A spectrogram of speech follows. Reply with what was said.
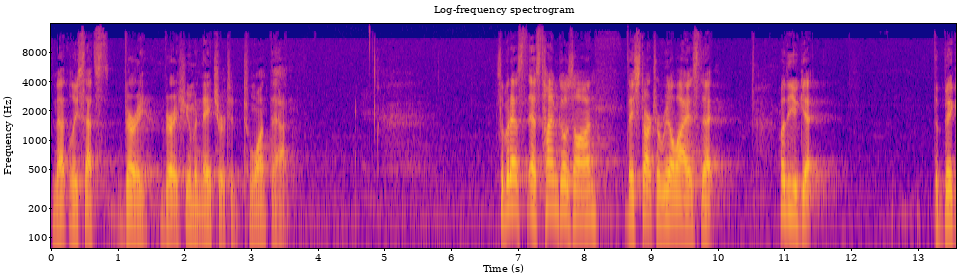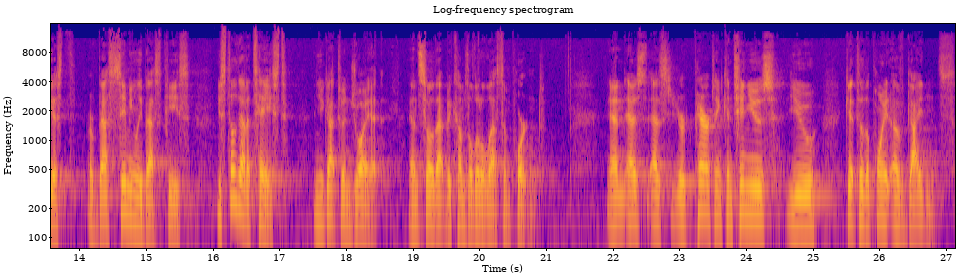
And that, at least that's very, very human nature to, to want that. So, but as, as time goes on, they start to realize that whether you get the biggest or best, seemingly best piece, you still got a taste and you got to enjoy it. And so that becomes a little less important. And as, as your parenting continues, you get to the point of guidance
